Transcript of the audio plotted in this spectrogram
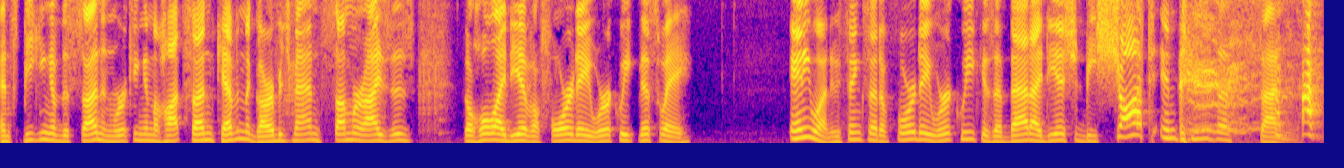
And speaking of the sun and working in the hot sun, Kevin, the garbage man, summarizes the whole idea of a four day work week this way. Anyone who thinks that a four day work week is a bad idea should be shot into the sun.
